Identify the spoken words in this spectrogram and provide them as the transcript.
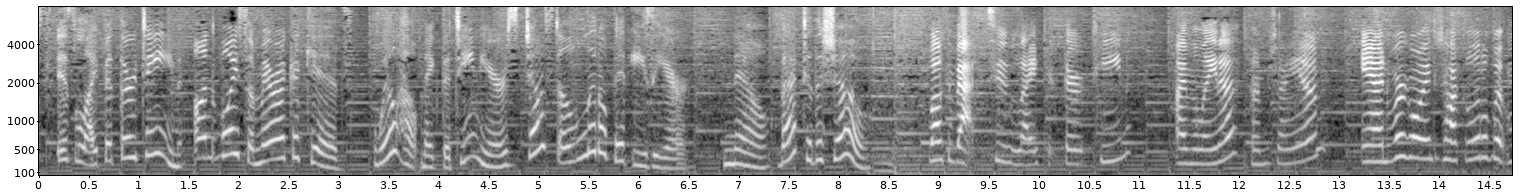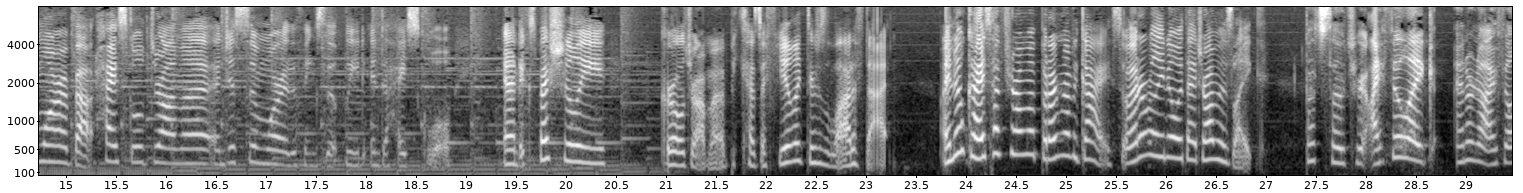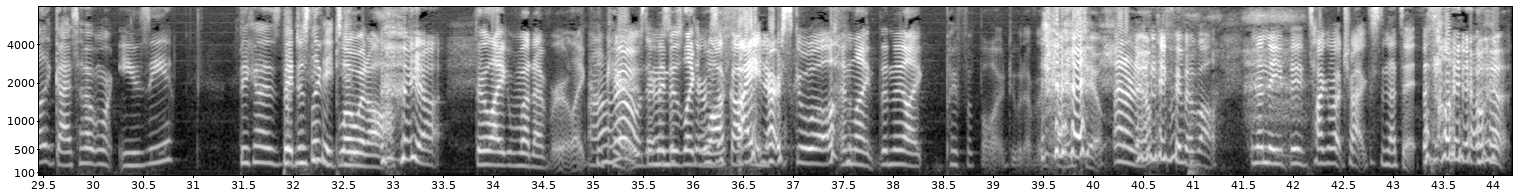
This is Life at 13 on Voice America Kids. We'll help make the teen years just a little bit easier. Now, back to the show. Welcome back to Life at 13. I'm Elena, I'm Cheyenne. and we're going to talk a little bit more about high school drama and just some more of the things that lead into high school, and especially girl drama, because I feel like there's a lot of that. I know guys have drama, but I'm not a guy, so I don't really know what that drama is like. That's so true. I feel like I don't know. I feel like guys have it more easy because they But just like they blow do. it off. yeah. They're like whatever. Like who cares? And then just like there was walk a off fight and, in our school. and like then they like play football or do whatever they guys do. I don't know. they play football. And then they, they talk about trucks, and that's it. That's all I know.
